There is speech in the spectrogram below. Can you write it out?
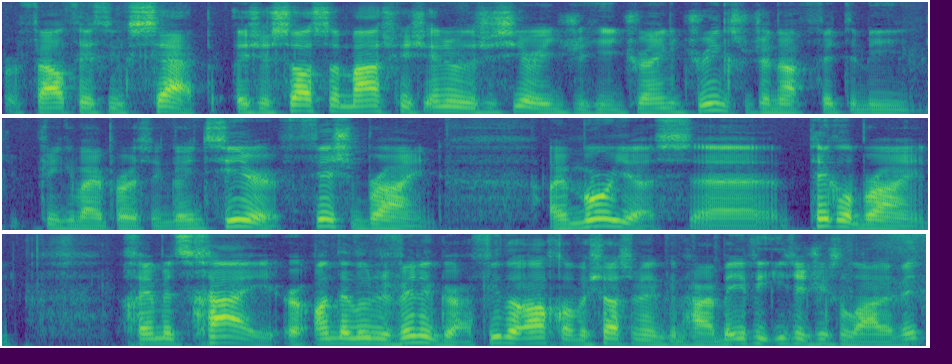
or foul tasting sap. The he drank drinks which are not fit to be drinking by a person. Going tir, fish brine, or murias, uh, pickle brine, chemetz chai, or undiluted vinegar. But if he eats or drinks a lot of it,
